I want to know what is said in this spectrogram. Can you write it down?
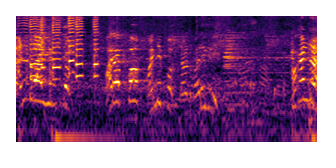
நண்பராக இருந்தோம். மறப்போம் மன்னிப்போம் நான் வருகிறேன். மகன்றா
